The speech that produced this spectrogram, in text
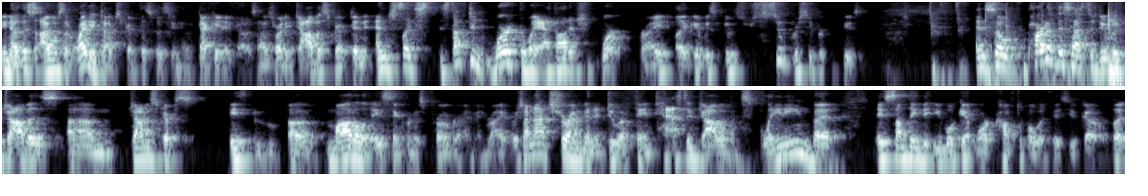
you know, this I wasn't writing TypeScript. This was you know a decade ago. So I was writing JavaScript, and and just like stuff didn't work the way I thought it should work. Right? Like it was it was super super confusing. And so part of this has to do with Java's um, JavaScript's a uh, model of asynchronous programming, right? Which I'm not sure I'm going to do a fantastic job of explaining, but is something that you will get more comfortable with as you go. But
